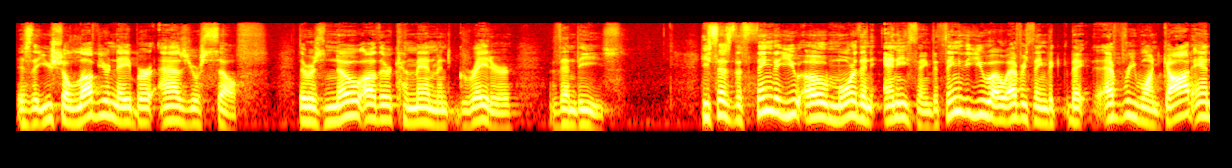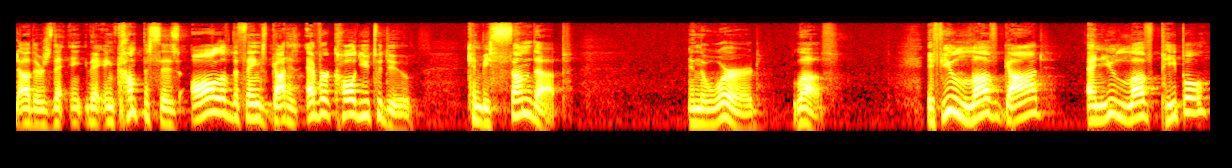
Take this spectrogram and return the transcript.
is that you shall love your neighbor as yourself. There is no other commandment greater than these. He says, The thing that you owe more than anything, the thing that you owe everything, that, everyone, God and others, that, that encompasses all of the things God has ever called you to do, can be summed up in the word love. If you love God and you love people,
